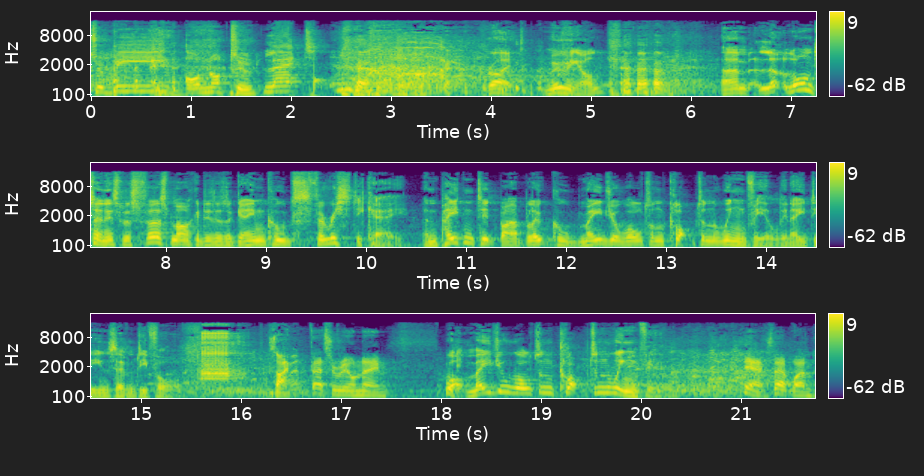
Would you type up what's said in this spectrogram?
to be or not to let. Right, moving on. Um, l- lawn tennis was first marketed as a game called Sphairistike and patented by a bloke called Major Walter Clopton Wingfield in 1874. Simon. That's a real name. What, Major Walter Clopton Wingfield? Yeah, it's that one.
